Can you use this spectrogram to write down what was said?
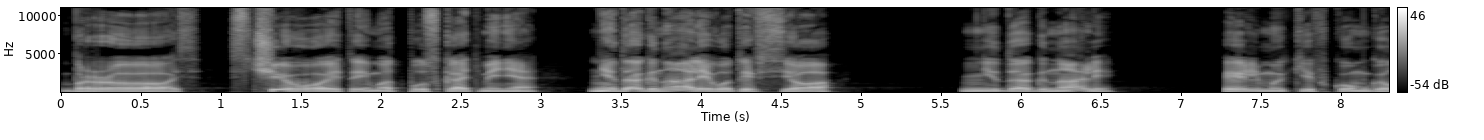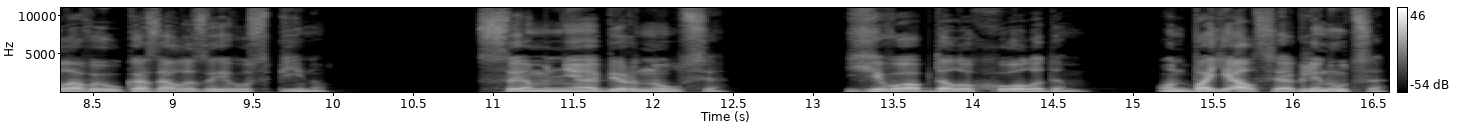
«Брось! С чего это им отпускать меня? Не догнали, вот и все!» «Не догнали?» Эльма кивком головы указала за его спину. Сэм не обернулся. Его обдало холодом. Он боялся оглянуться.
